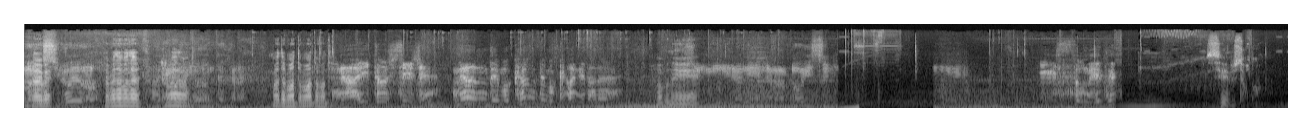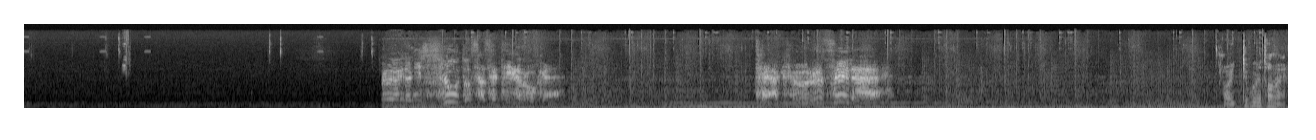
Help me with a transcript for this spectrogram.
慢しろよ。ダメダメダメダメダメんだから。待て待て待て待て。ナイトシティじゃ。何でもかんでも金だな。危ねえならロイスにいっそ寝てえセーブしとこる間にショートさせてやろうか。たくうるせえな。うあ言ってくれたね。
